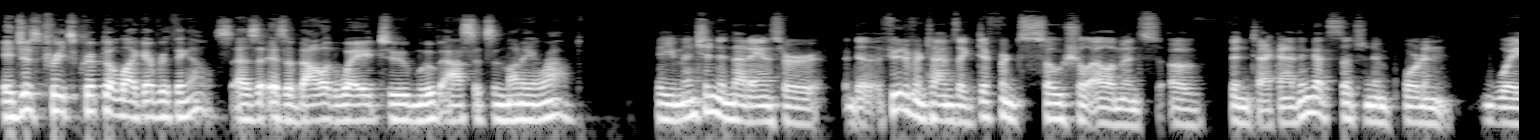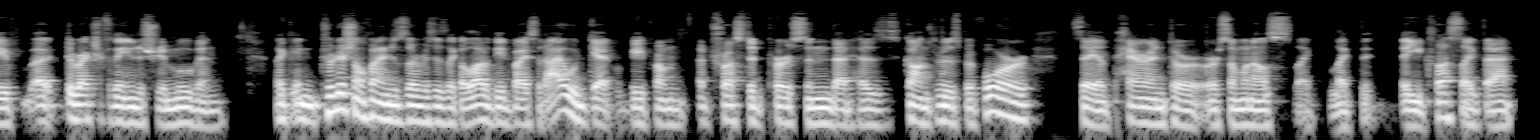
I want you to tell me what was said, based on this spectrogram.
It just treats crypto like everything else as a, as a valid way to move assets and money around. You mentioned in that answer a few different times, like different social elements of fintech. And I think that's such an important way, uh, direction for the industry to move in. Like in traditional financial services, like a lot of the advice that I would get would be from a trusted person that has gone through this before, say a parent or, or someone else like, like the, that you trust like that.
